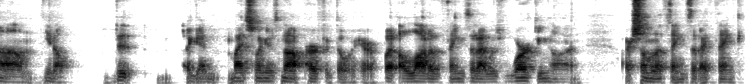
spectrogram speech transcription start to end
um, you know, the, again, my swing is not perfect over here, but a lot of the things that I was working on are some of the things that I think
